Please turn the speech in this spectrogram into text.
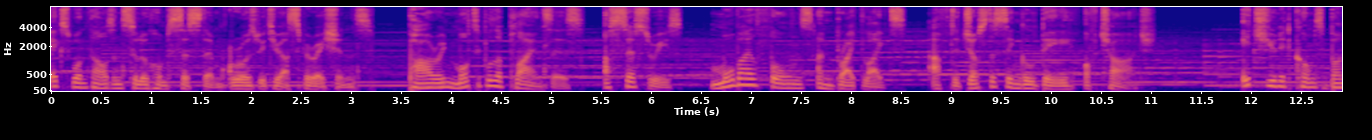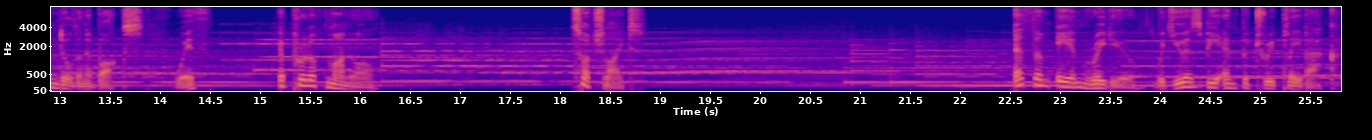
X1000 Solar Home System grows with your aspirations, powering multiple appliances, accessories, mobile phones and bright lights after just a single day of charge. Each unit comes bundled in a box with a product manual, touchlight, FM AM radio with USB MP3 playback,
